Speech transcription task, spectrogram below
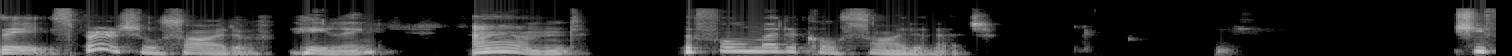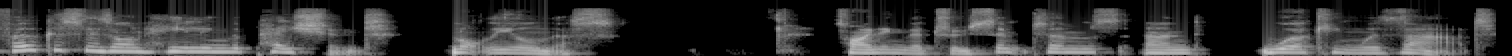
the spiritual side of healing and the full medical side of it. She focuses on healing the patient, not the illness, finding the true symptoms and working with that.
